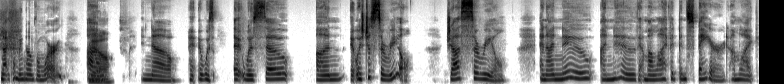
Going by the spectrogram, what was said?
not coming home from work. Um, yeah. No, it, was it was so un. It was just surreal, just surreal, and I knew I knew that my life had been spared. I'm like,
